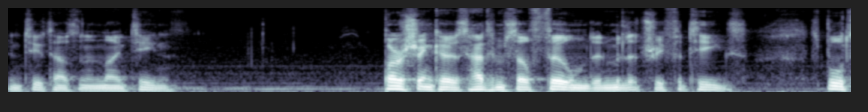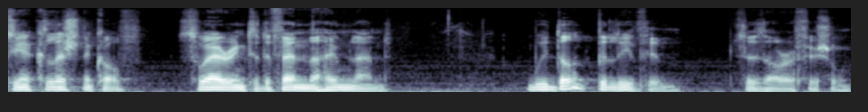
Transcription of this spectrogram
in 2019. Poroshenko has had himself filmed in military fatigues, sporting a Kalashnikov, swearing to defend the homeland. We don't believe him, says our official.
